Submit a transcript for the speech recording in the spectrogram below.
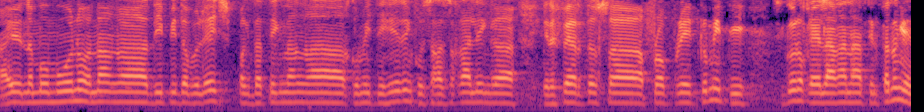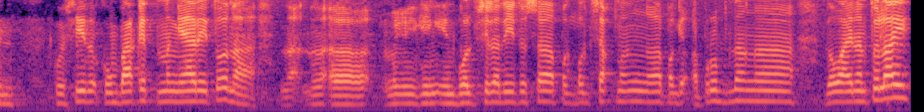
ay namumuno ng uh, DPWH pagdating ng uh, committee hearing kung sakasakaling uh, i-refer to sa appropriate committee, siguro kailangan natin tanungin kung sino kung bakit nangyari ito na, na, na uh, nagiging involved sila dito sa pagbagsak ng uh, pag-approve ng uh, gawain ng tulay?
